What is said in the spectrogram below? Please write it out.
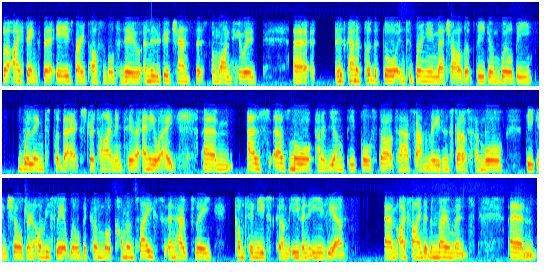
But I think that it is very possible to do, and there's a good chance that someone who is uh, has kind of put the thought into bringing their child up vegan will be willing to put that extra time into it anyway. Um, as as more kind of young people start to have families and start to have more vegan children, obviously it will become more commonplace and hopefully continue to become even easier. Um, I find at the moment um,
